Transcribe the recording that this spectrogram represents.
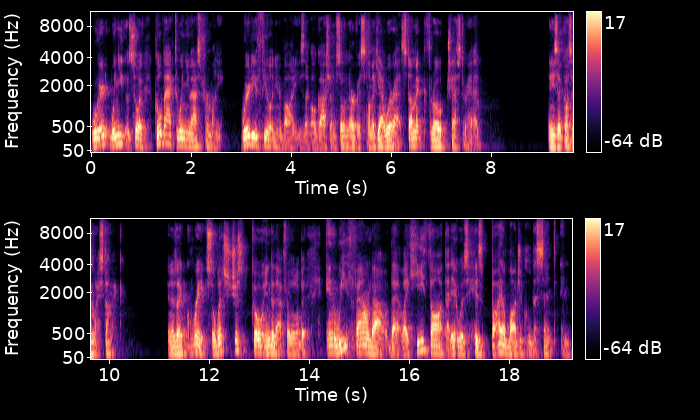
where when you so like go back to when you asked for money. Where do you feel it in your body? He's like, oh gosh, I'm so nervous. I'm like, yeah, where at? Stomach, throat, chest, or head? And he's like, oh, it's in my stomach. And I was like, great. So let's just go into that for a little bit. And we found out that like he thought that it was his biological descent and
